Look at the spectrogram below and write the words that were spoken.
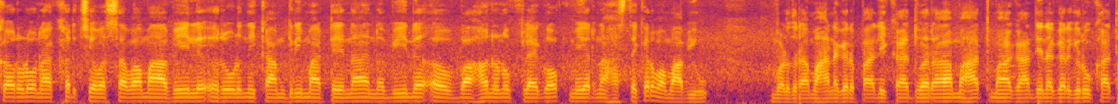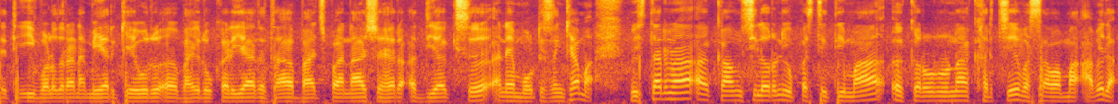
કરોડોના ખર્ચે વસાવવામાં આવેલ રોડની કામગીરી માટેના નવીન વાહનોનું ફ્લેગ ઓફ મેયરના હસ્તે કરવામાં આવ્યું. વડોદરા મહાનગરપાલિકા દ્વારા મહાત્મા ગાંધીનગર ગૃહ ખાતેથી વડોદરાના મેયર કેવુરભાઈ રોકડિયા તથા ભાજપાના શહેર અધ્યક્ષ અને મોટી સંખ્યામાં વિસ્તારના કાઉન્સિલરોની ઉપસ્થિતિમાં કરોડોના ખર્ચે વસાવવામાં આવેલા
